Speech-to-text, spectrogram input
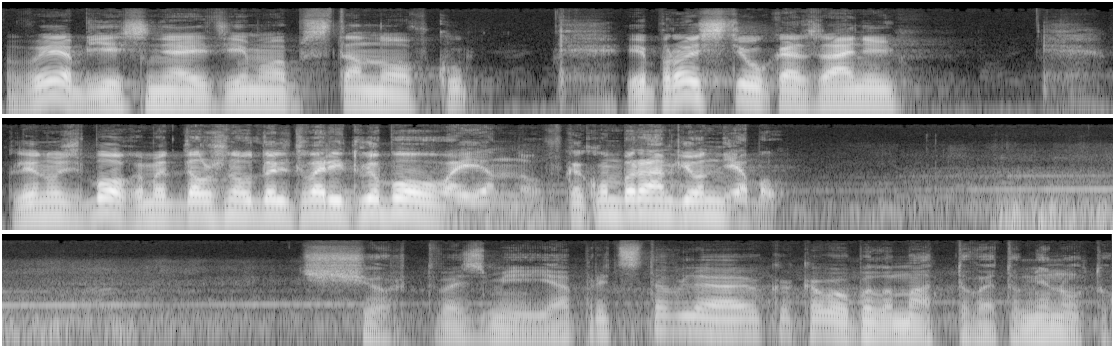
Вы объясняете ему обстановку и просите указаний. Клянусь богом, это должно удовлетворить любого военного, в каком бы ранге он не был. Черт возьми, я представляю, каково было Матту в эту минуту.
